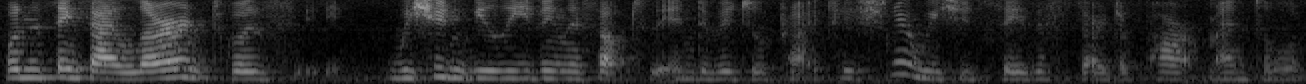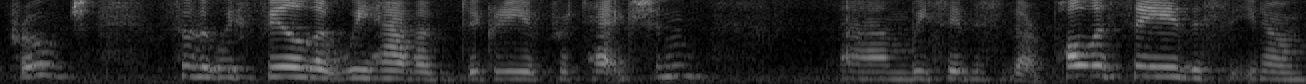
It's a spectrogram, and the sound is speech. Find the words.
one of the things I learned was we shouldn't be leaving this up to the individual practitioner. We should say this is our departmental approach so that we feel that we have a degree of protection. Um, we say this is our policy. This, you know,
